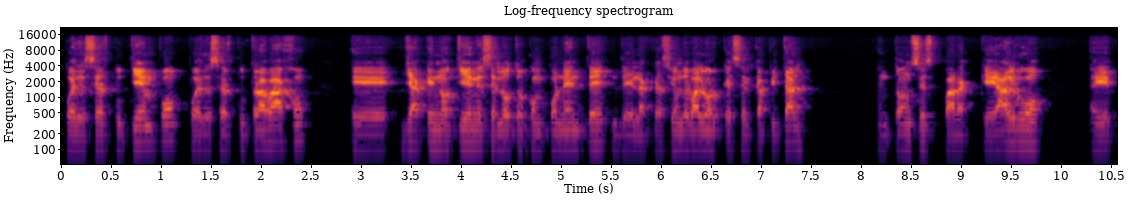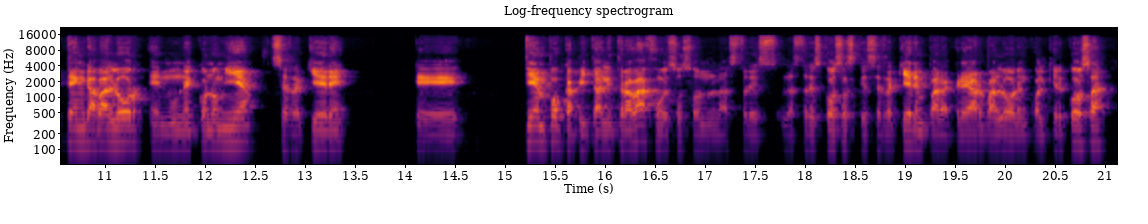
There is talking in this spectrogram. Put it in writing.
puede ser tu tiempo, puede ser tu trabajo, eh, ya que no tienes el otro componente de la creación de valor que es el capital. Entonces, para que algo eh, tenga valor en una economía, se requiere eh, tiempo, capital y trabajo. Esas son las tres, las tres cosas que se requieren para crear valor en cualquier cosa.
